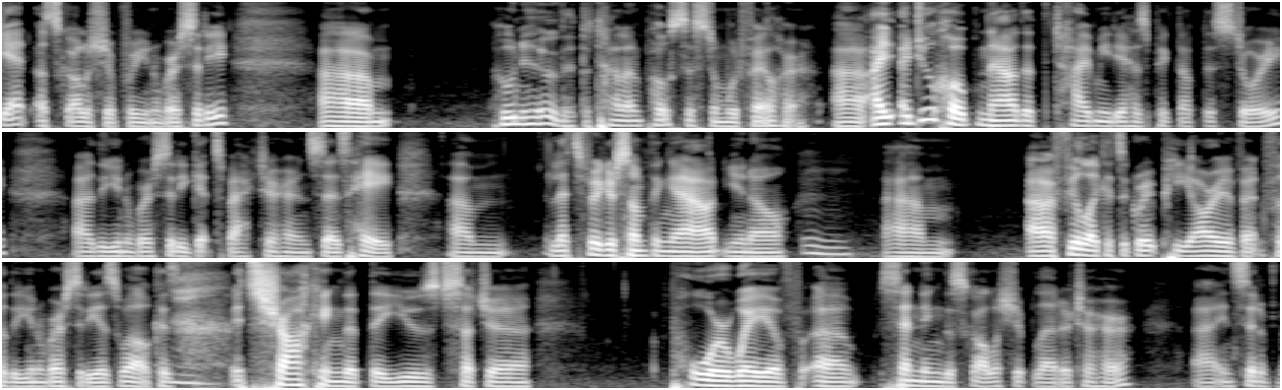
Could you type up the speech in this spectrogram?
get a scholarship for university. Um, who knew that the Thailand Post system would fail her? Uh, I, I do hope now that the Thai media has picked up this story, uh, the university gets back to her and says, hey, um, let's figure something out, you know. mm, Um, I feel like it's a great PR event for the university as well because it's shocking that they used such a poor way of uh, sending the scholarship letter to her uh, instead of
